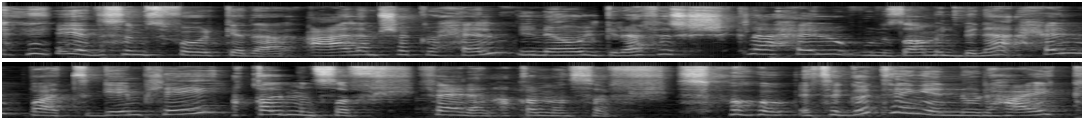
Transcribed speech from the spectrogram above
هي The Sims 4 كده. عالم شكله حلو. You know ال graphics شكلها حلو. ونظام البناء حلو. But gameplay أقل من صفر. فعلا أقل من صفر. So it's a good thing إنه ال hike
